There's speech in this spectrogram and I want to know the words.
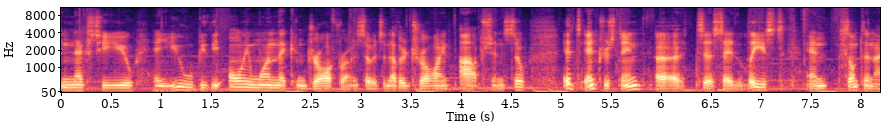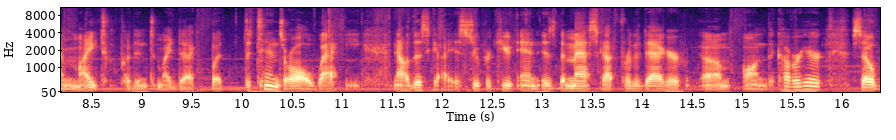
next to you and you will be the only one that can draw from it. So it's another drawing option. So it's interesting uh, to say the least and something I might put into my deck, but the tins are all wacky. Now this guy is super cute and is the mascot for the dagger um, on the cover here. So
